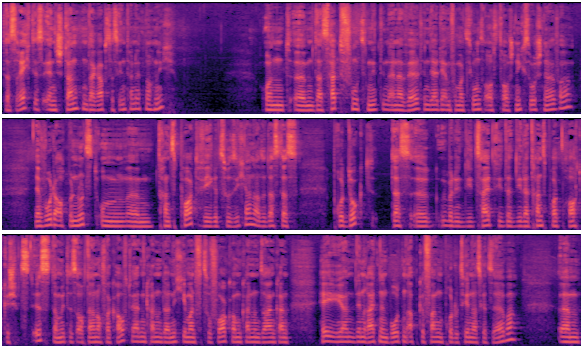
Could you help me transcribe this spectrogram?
das Recht ist entstanden, da gab es das Internet noch nicht. Und ähm, das hat funktioniert in einer Welt, in der der Informationsaustausch nicht so schnell war. Der wurde auch benutzt, um ähm, Transportwege zu sichern, also dass das Produkt, das äh, über die, die Zeit, die, der- die der Transport braucht, geschützt ist, damit es auch da noch verkauft werden kann und da nicht jemand zuvorkommen kann und sagen kann, hey, hier haben den reitenden Booten abgefangen, produzieren das jetzt selber. Ähm,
